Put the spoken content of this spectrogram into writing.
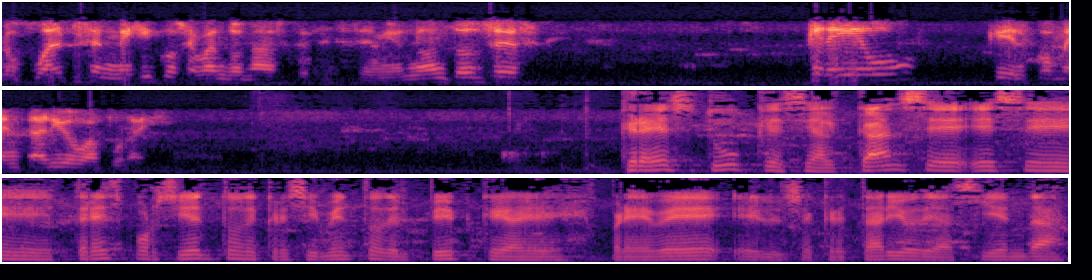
lo cual pues en México se ha abandonado este sistema, ¿no? Entonces, creo que el comentario va por ahí. ¿Crees tú que se alcance ese 3% de crecimiento del PIB que eh, prevé el secretario de Hacienda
